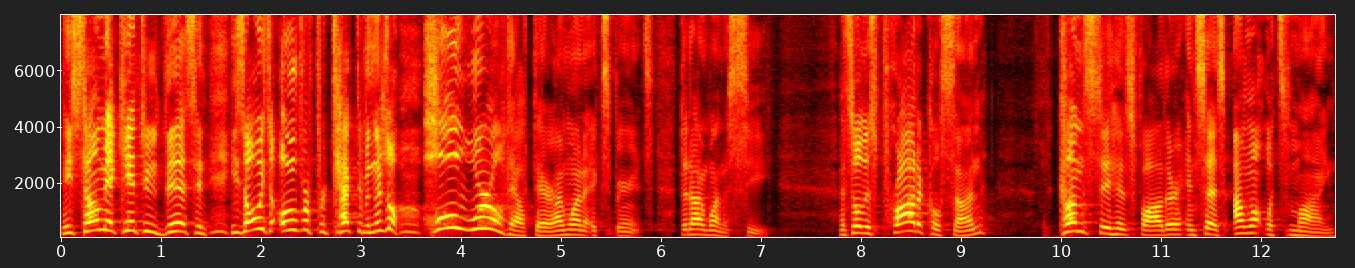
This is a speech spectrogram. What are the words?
And he's telling me I can't do this. And he's always overprotective. And there's a whole world out there I want to experience, that I want to see. And so this prodigal son, comes to his father and says, I want what's mine.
